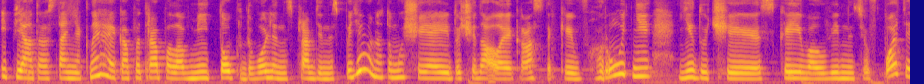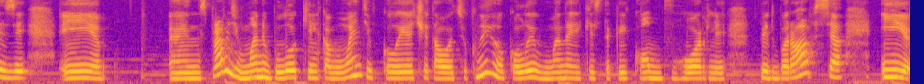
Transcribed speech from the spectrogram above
І п'ята остання книга, яка потрапила в мій топ доволі насправді несподівано, тому що я її дочитала якраз таки в грудні, їдучи з Києва у Вінницю в потязі. І е, насправді в мене було кілька моментів, коли я читала цю книгу, коли в мене якийсь такий ком в горлі підбирався. І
